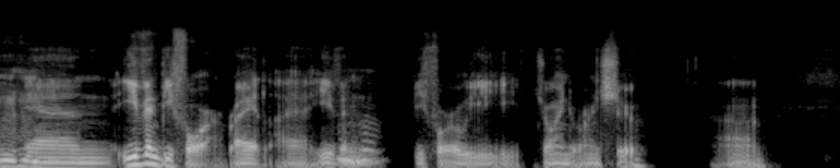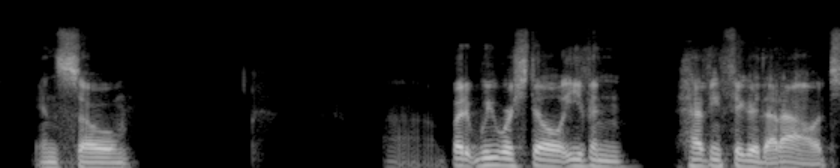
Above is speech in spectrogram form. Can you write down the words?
Mhm. And even before, right? Uh, even Mhm. before we joined Orange Shoe. Um, and so, uh, but we were still, even having figured that out,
